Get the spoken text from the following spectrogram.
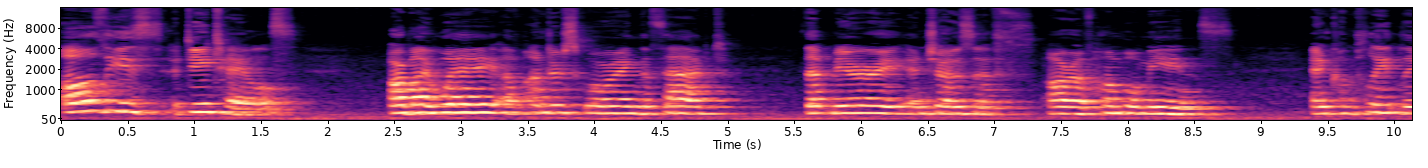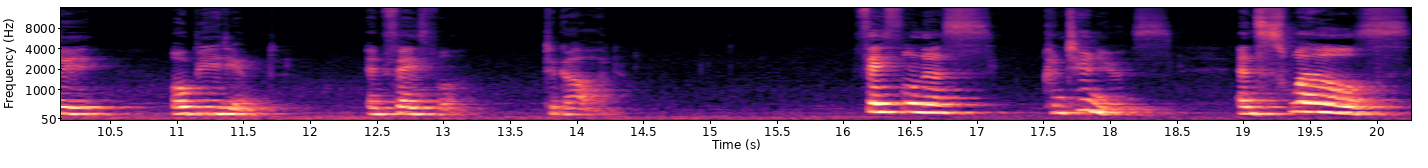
All these details are by way of underscoring the fact that Mary and Joseph are of humble means and completely obedient and faithful to God. Faithfulness continues and swells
